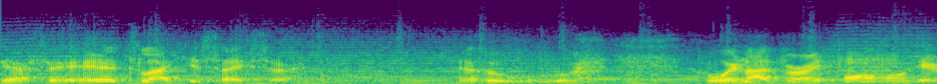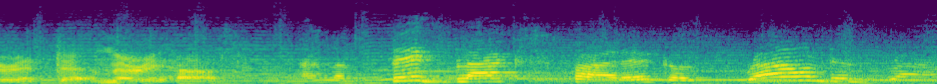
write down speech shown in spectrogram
yes, it's like you say, sir. We're not very formal here at uh, Merrye House. And the big black spider goes round and round.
